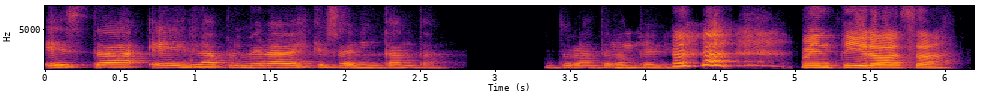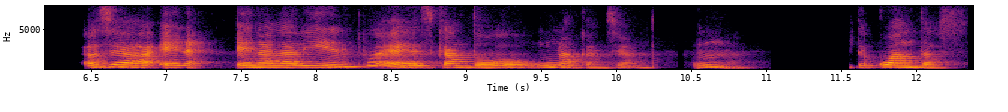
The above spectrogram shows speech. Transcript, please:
esta es la primera vez que Sarin canta durante la peli. Mentirosa. O sea, en, en Aladdin, pues cantó una canción, una. ¿De cuántas?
